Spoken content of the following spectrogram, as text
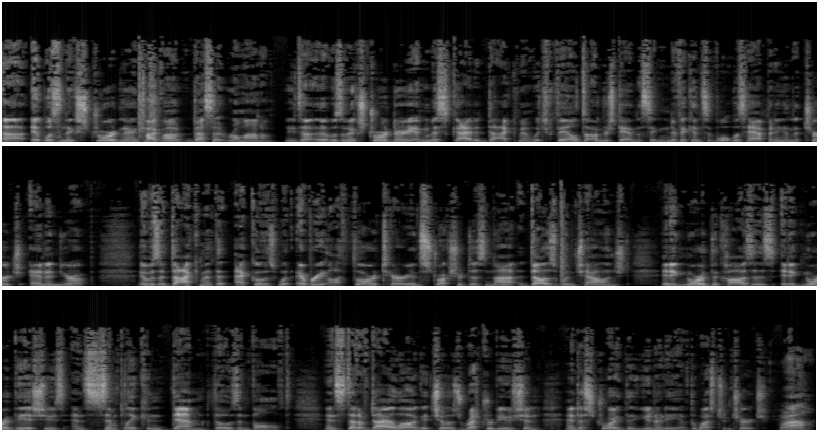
uh, it was an extraordinary talking about Decet Romanum. It was an extraordinary and misguided document which failed to understand the significance of what was happening in the church and in Europe. It was a document that echoes what every authoritarian structure does not does when challenged. It ignored the causes, it ignored the issues, and simply condemned those involved. Instead of dialogue, it chose retribution and destroyed the unity of the Western Church. wow.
